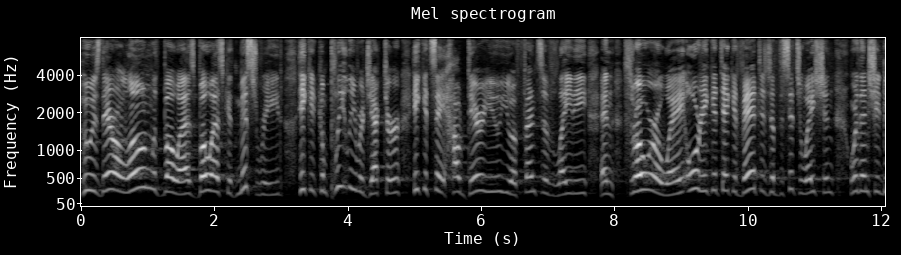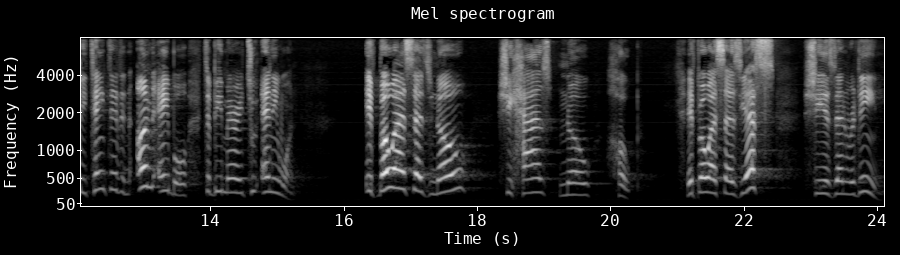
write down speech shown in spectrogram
who is there alone with Boaz, Boaz could misread. He could completely reject her. He could say, How dare you, you offensive lady, and throw her away. Or he could take advantage of the situation where then she'd be tainted and unable to be married to anyone. If Boaz says no, she has no hope. If Boaz says yes, she is then redeemed.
